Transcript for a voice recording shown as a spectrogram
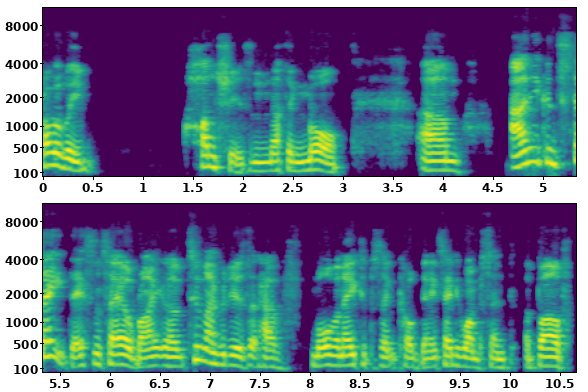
Probably hunches and nothing more. Um, and you can state this and say, oh, right, uh, two languages that have more than 80% cognates, 81% above,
